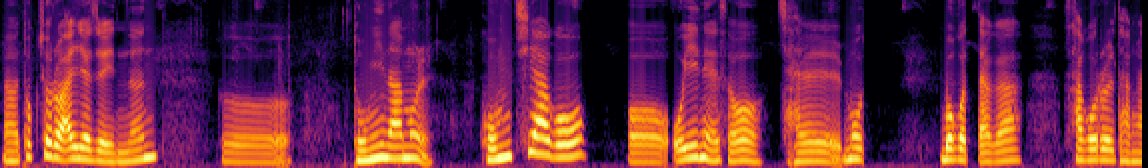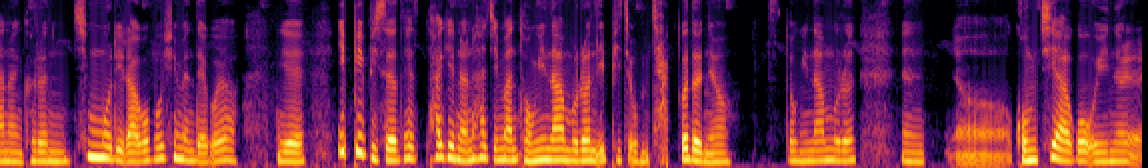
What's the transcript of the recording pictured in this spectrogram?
어, 독초로 알려져 있는 그 동이나물 곰치하고 어, 오인해서 잘못 먹었다가 사고를 당하는 그런 식물이라고 보시면 되고요. 이게 잎이 비슷하기는 하지만 동이나물은 잎이 좀 작거든요. 동이나물은 음, 어, 곰치하고 오인을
